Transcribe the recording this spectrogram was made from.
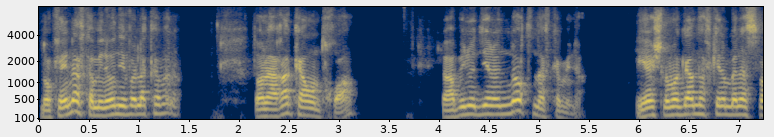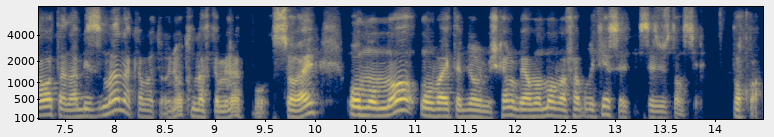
Donc, il y a une kamina au niveau de la Kavana. Dans la Ra 43, le rabbi nous dit une autre nafkamina. Il y a une autre nafkamina serait au moment où on va établir le Mishkan, ou bien au moment où on va fabriquer ces, ustensiles. Pourquoi?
